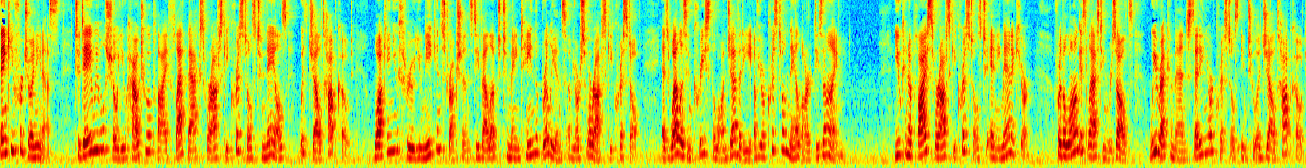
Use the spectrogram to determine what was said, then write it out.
Thank you for joining us. Today we will show you how to apply flat-back Swarovski crystals to nails with gel top coat, walking you through unique instructions developed to maintain the brilliance of your Swarovski crystal, as well as increase the longevity of your crystal nail art design. You can apply Swarovski crystals to any manicure. For the longest lasting results, we recommend setting your crystals into a gel top coat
